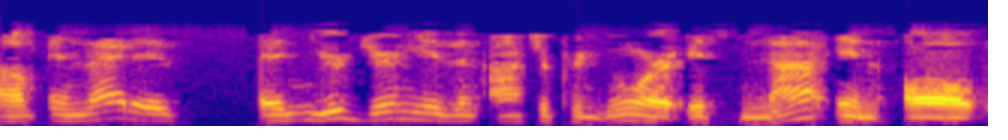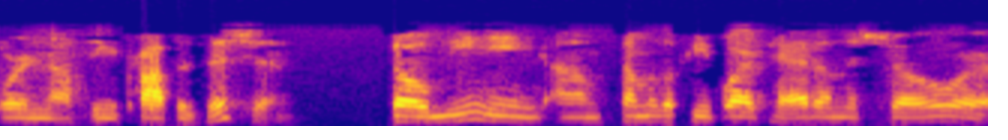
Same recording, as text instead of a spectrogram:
um, and that is, and your journey as an entrepreneur, it's not an all or nothing proposition. So meaning, um, some of the people I've had on the show are,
